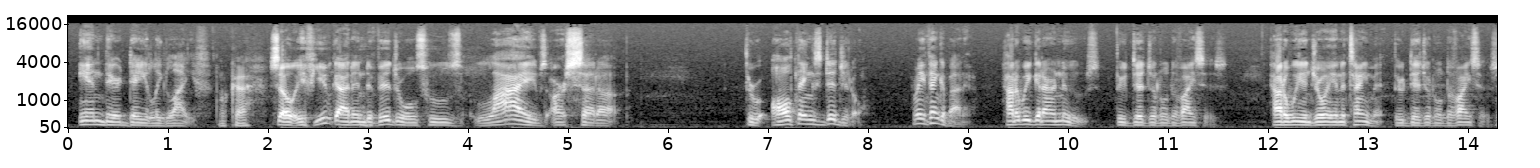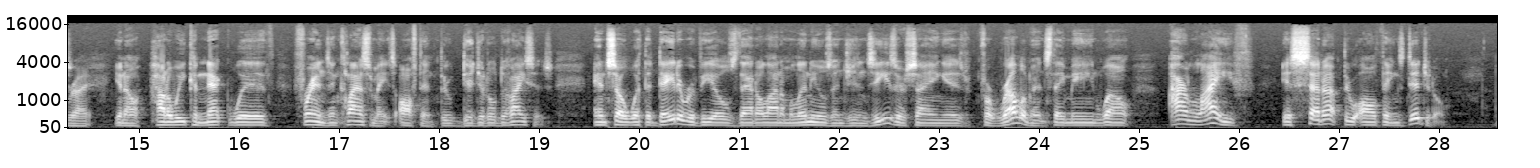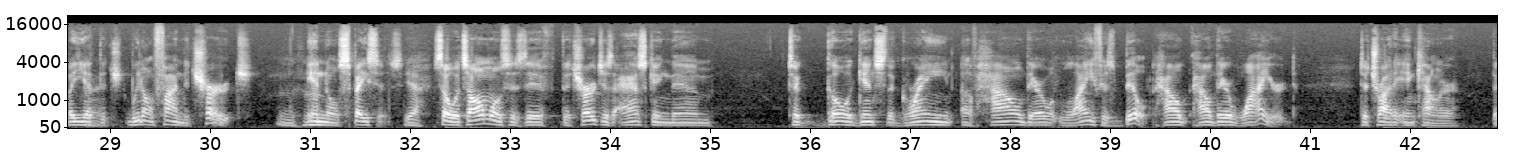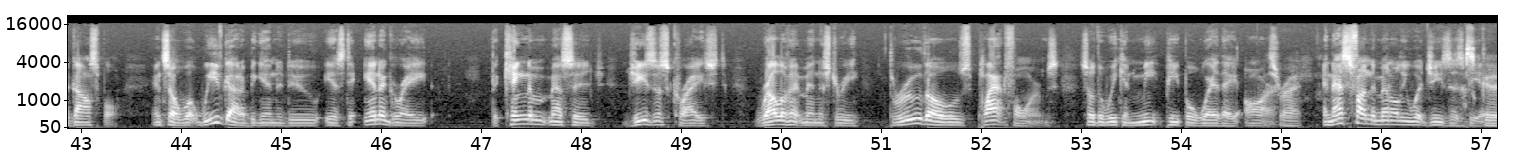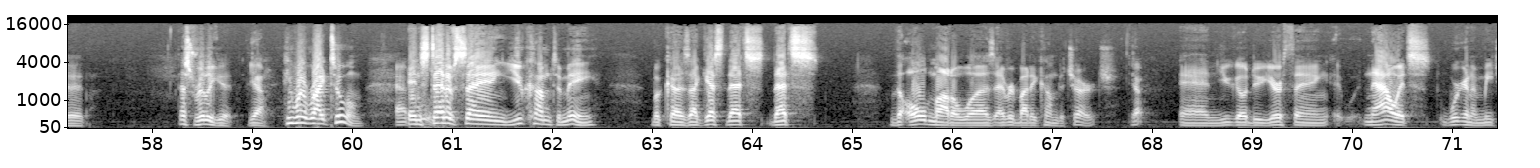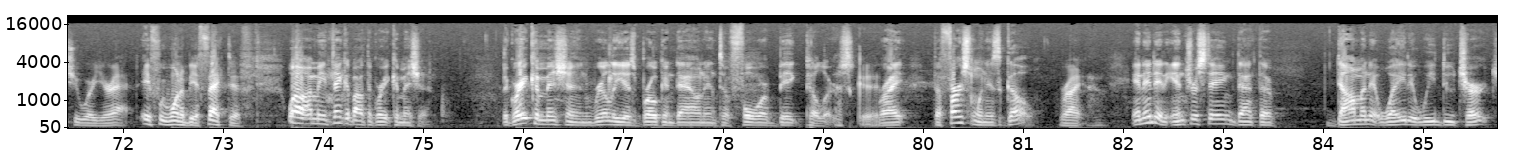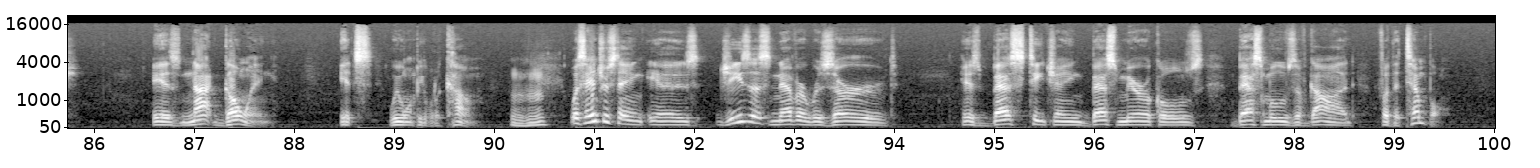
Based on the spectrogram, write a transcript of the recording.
in their daily life. Okay. So if you've got individuals whose lives are set up through all things digital, I mean, think about it. How do we get our news? Through digital devices. How do we enjoy entertainment? Through digital devices. Right. You know, how do we connect with friends and classmates? Often through digital devices. And so what the data reveals that a lot of millennials and Gen Zs are saying is for relevance, they mean, well, our life is set up through all things digital. But yet the ch- we don't find the church mm-hmm. in those spaces. Yeah. So it's almost as if the church is asking them to go against the grain of how their life is built, how how they're wired to try to encounter the gospel. And so what we've got to begin to do is to integrate the kingdom message, Jesus Christ, relevant ministry through those platforms so that we can meet people where they are. That's right. And that's fundamentally what Jesus did. That's did. good. That's really good. Yeah. He went right to them. Absolutely. Instead of saying, "You come to me," because I guess that's that's the old model was everybody come to church Yep. and you go do your thing. Now it's we're going to meet you where you're at if we want to be effective. Well, I mean, think about the Great Commission. The Great Commission really is broken down into four big pillars. That's good. Right? The first one is go. Right. And isn't it interesting that the dominant way that we do church is not going, it's we want people to come. Mm-hmm. What's interesting is Jesus never reserved his best teaching, best miracles, best moves of God for the temple.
